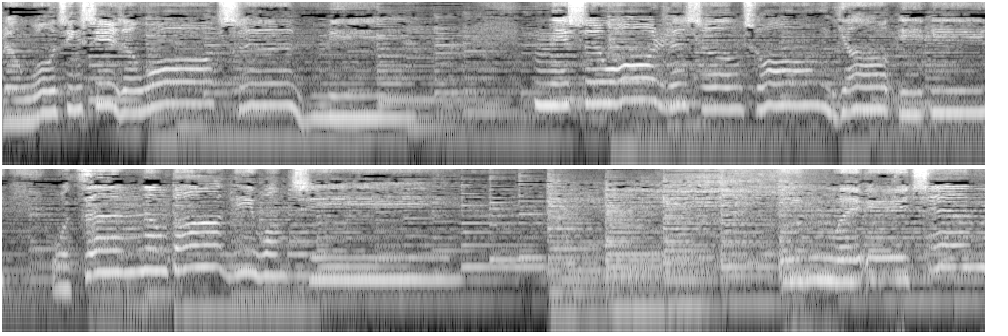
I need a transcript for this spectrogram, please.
让我惊喜，让我痴迷，你是我生重要意义。我怎能把你忘记？因为遇见你，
